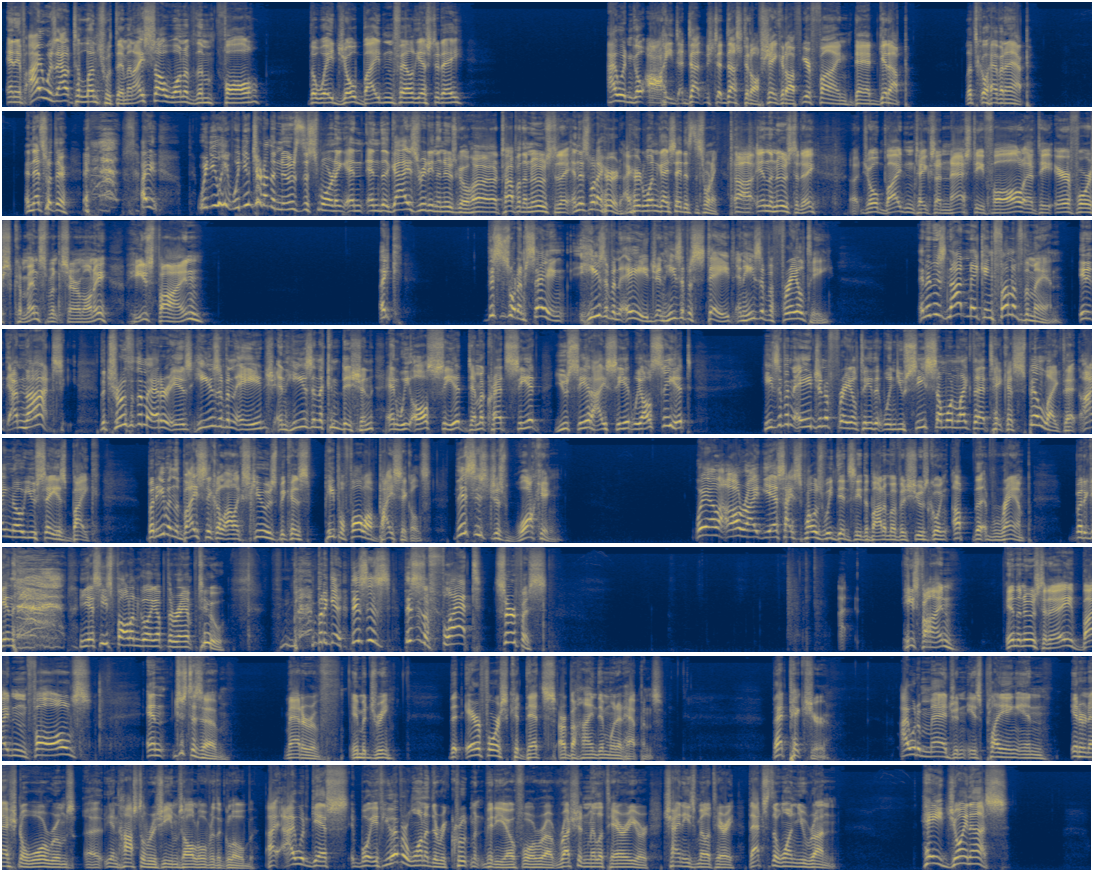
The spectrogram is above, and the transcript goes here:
And if I was out to lunch with them and I saw one of them fall the way Joe Biden fell yesterday, I wouldn't go, "Oh, he d- d- dust it off, shake it off. You're fine, dad. Get up." Let's go have an app. And that's what they're. I mean, when you when you turn on the news this morning and and the guys reading the news go uh, top of the news today, and this is what I heard. I heard one guy say this this morning uh, in the news today. Uh, Joe Biden takes a nasty fall at the Air Force commencement ceremony. He's fine. Like, this is what I'm saying. He's of an age and he's of a state and he's of a frailty and it is not making fun of the man. It, I'm not. The truth of the matter is, he is of an age and he is in a condition, and we all see it. Democrats see it. You see it. I see it. We all see it. He's of an age and a frailty that when you see someone like that take a spill like that, I know you say his bike, but even the bicycle I'll excuse because people fall off bicycles. This is just walking. Well, all right. Yes, I suppose we did see the bottom of his shoes going up the ramp. But again, yes, he's fallen going up the ramp too. But again, this is this is a flat surface. I, he's fine. In the news today, Biden falls. And just as a matter of imagery, that Air Force cadets are behind him when it happens. That picture, I would imagine, is playing in international war rooms uh, in hostile regimes all over the globe. I, I, would guess, boy, if you ever wanted the recruitment video for uh, Russian military or Chinese military, that's the one you run. Hey, join us.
